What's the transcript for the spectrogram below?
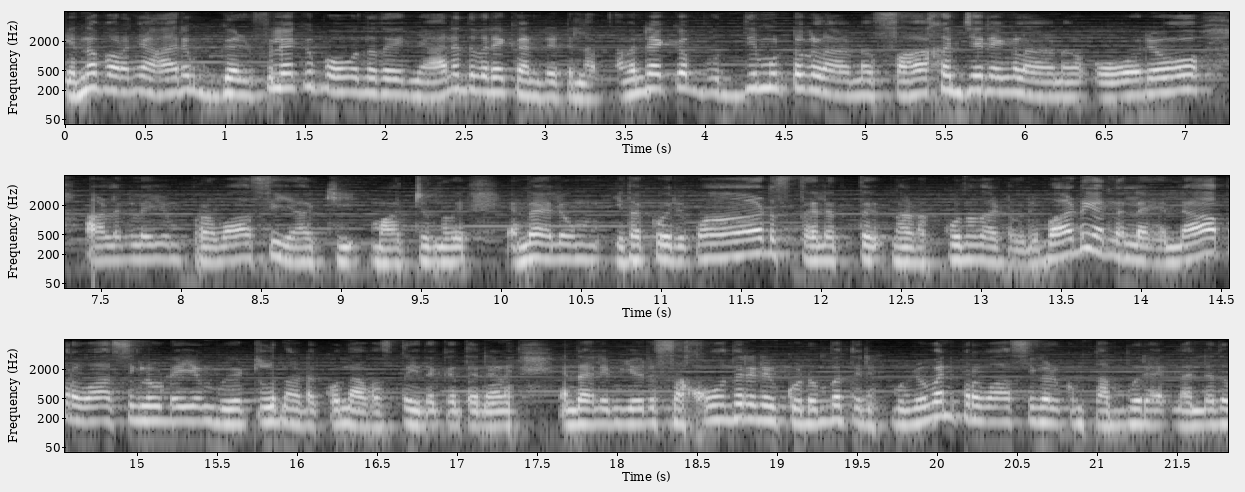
എന്ന് പറഞ്ഞ് ആരും ഗൾഫിലേക്ക് പോകുന്നത് ഞാനിതുവരെ കണ്ടിട്ടില്ല. അവന്റെയൊക്കെ ബുദ്ധിമുട്ടുകളാണ് സാഹചര്യങ്ങളാണ് ഓരോ ആളുകളെയും പ്രവാസിയാക്കി മാറ്റുന്നത്. എന്തായാലും ഇതൊക്കെ ഒരുപാട് സ്ഥലത്ത് നടക്കുന്നതായിട്ട് ഒരുപാട് എന്നല്ല എല്ലാ പ്രവാസികളുടെയും വീട്ടിൽ നടക്കുന്ന അവസ്ഥ ഇതൊക്കെ തന്നെയാണ്. എന്തായാലും ഈ ഒരു സഹോദരനും കുടുംബത്തിനും മുഴുവൻ പ്രവാസികൾക്കും തമ്പുരാൻ നല്ലത്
